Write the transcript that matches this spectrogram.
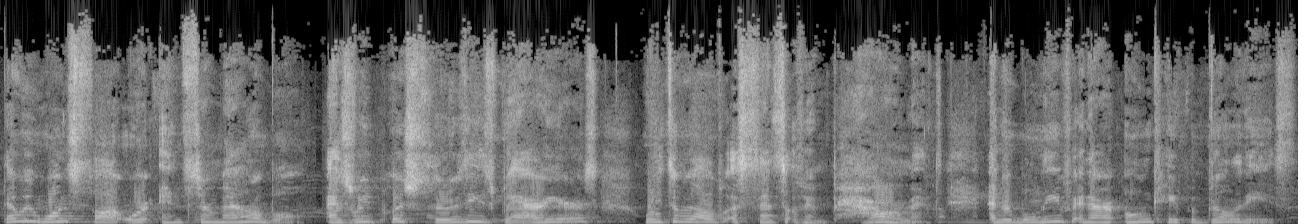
that we once thought were insurmountable. As we push through these barriers, we develop a sense of empowerment and a belief in our own capabilities.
